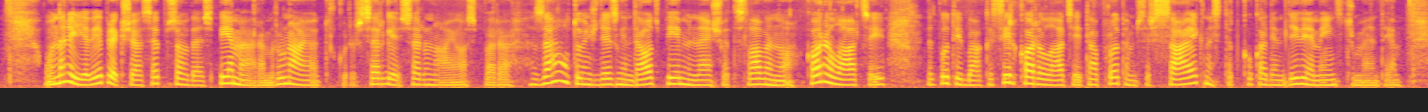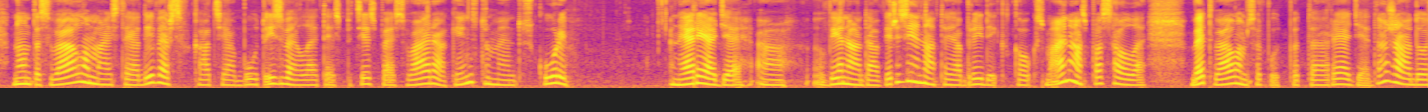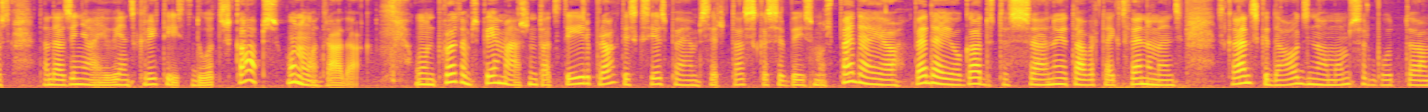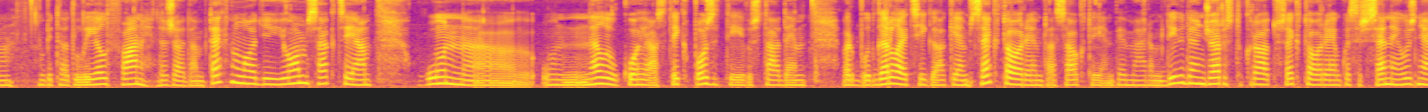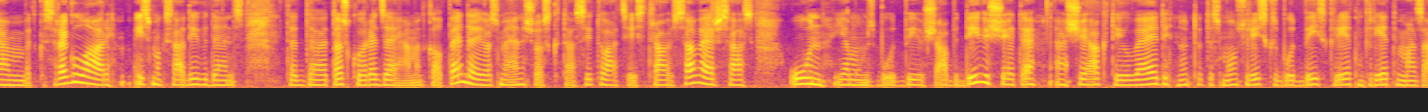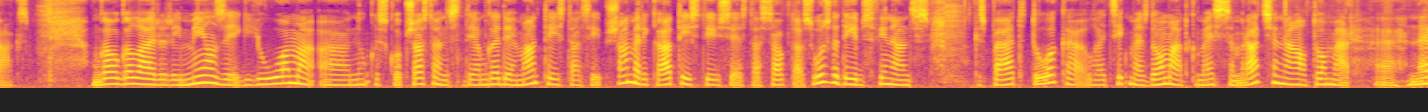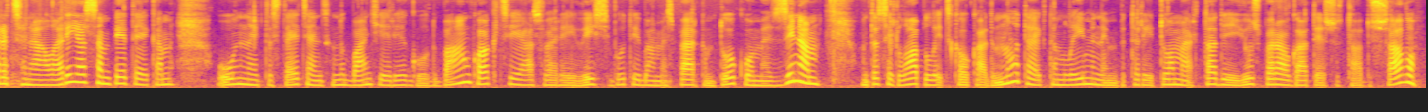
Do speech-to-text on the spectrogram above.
Un arī jau iepriekšējās epizodēs, piemēram, runājot, kur ar Sergeju sarunājos par uh, zeltu, viņš diezgan daudz pieminēja šo slaveno korelāciju, bet būtībā, kas ir korelācija, tā, protams, ir saikne starp kaut kādiem diviem instrumentiem. Nu, tas vēlamais tajā diversifikācijā situācijā būtu izvēlēties pēc iespējas vairāk instrumentus, kuri nereaģē uh, vienādā virzienā tajā brīdī, kad kaut kas mainās pasaulē, bet vēlams varbūt pat uh, reaģēt dažādos. Tādā ziņā, ja viens kritīs, tad otrs kāps un otrādāk. Un, protams, piemērs, nu, tāds tīri praktisks, iespējams, ir tas, kas ir bijis mūsu pēdējā, pēdējo gadu, tas, nu, ja tā var teikt, fenomens. Skaidrs, ka daudzi no mums varbūt um, bija tādi lieli fani dažādām tehnoloģiju jomas akcijām un, uh, un nelūkojās tik pozitīvi uz tādiem varbūt garlaicīgākiem sektoriem, tā sauktiem, piemēram, dividendžu aristokrātu sektoriem, kas ir seni uzņēmumi, bet kas regulāri izmaksā dividendus. Tad uh, tas, ko redzējām atkal pēdējos mēnešos, ka tā situācija strauji savērsās. Un, ja mums būtu bijuši abi divi šie, te, šie aktīvi veidi, nu, tad tas mūsu risks būtu bijis krietni, krietni mazāks. Galu galā ir arī milzīga joma, nu, kas kopš 80. gadiem attīstās, īpaši Amerikā attīstījusies tās sauktās uzvedības finanses kas pēta to, ka, lai cik mēs domātu, ka mēs esam racionāli, tomēr e, neracionāli arī esam pietiekami. Un ir tas teiciens, ka nu, banķieri iegulda banku akcijās, vai arī visi būtībā mēs pērkam to, ko mēs zinām. Tas ir labi līdz kaut kādam noteiktam līmenim, bet arī tomēr tad, ja jūs paraugāties uz tādu savu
